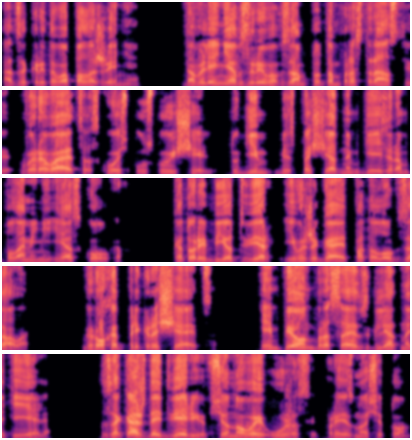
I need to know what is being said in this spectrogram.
от закрытого положения. Давление взрыва в замкнутом пространстве вырывается сквозь узкую щель тугим беспощадным гейзером пламени и осколков, который бьет вверх и выжигает потолок зала. Грохот прекращается. Эмпион бросает взгляд на Тиэля. «За каждой дверью все новые ужасы», — произносит он.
